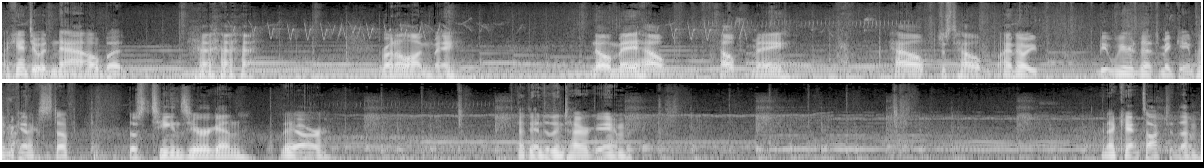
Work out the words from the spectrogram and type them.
I can't do it now, but... Run along, Mae. No, Mae, help. Help, Mae. Help, just help. I know it'd be weird to have to make gameplay mechanics and stuff. Those teens here again? They are. At the end of the entire game. And I can't talk to them.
